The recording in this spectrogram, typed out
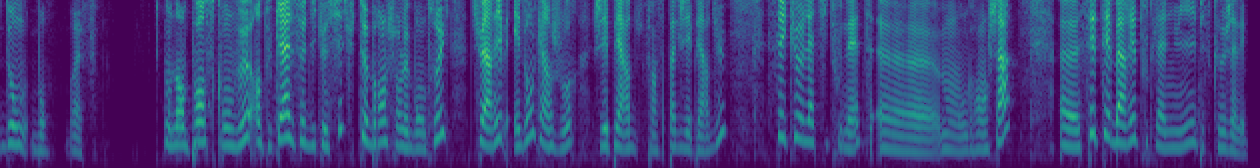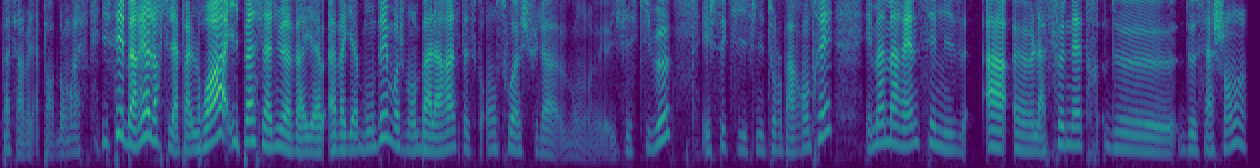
Donc, bon, bref. On en pense qu'on veut. En tout cas, elle se dit que si tu te branches sur le bon truc, tu arrives. Et donc, un jour, j'ai perdu, enfin, c'est pas que j'ai perdu, c'est que la titounette, euh, mon grand chat, euh, s'était barré toute la nuit puisque j'avais pas fermé la porte. Bon, bref. Il s'est barré alors qu'il a pas le droit. Il passe la nuit à, vaga- à vagabonder. Moi, je m'en bats la race parce qu'en soi, je suis là, bon, euh, il fait ce qu'il veut. Et je sais qu'il finit toujours par rentrer. Et ma marraine s'est mise à euh, la fenêtre de, de sa chambre.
